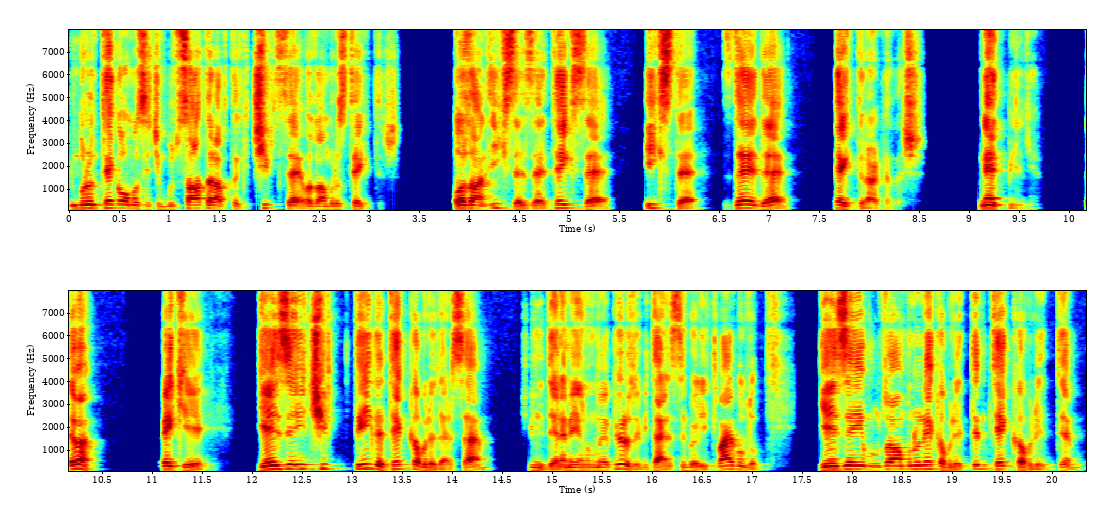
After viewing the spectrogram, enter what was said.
Şimdi bunun tek olması için bu sağ taraftaki çiftse o zaman burası tektir. O zaman X de Z tekse X de Z de tektir arkadaş. Net bilgi. Değil mi? Peki YZ'yi çift değil de tek kabul edersem şimdi deneme yanılma yapıyoruz ya bir tanesini böyle ihtimal buldum. YZ'yi o zaman bunu ne kabul ettim? Tek kabul ettim.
